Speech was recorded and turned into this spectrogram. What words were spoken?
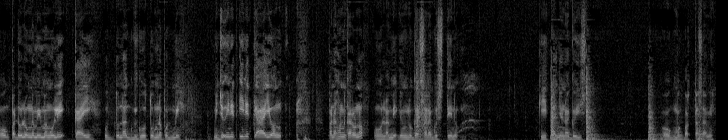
og padulong na may manguli kay udto na gigutom na pud mi. Medyo init-init kaayo ang panahon karon no. O lami yung lugar sa Agustino. Kita nyo na guys. Og magbakta sa mi.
